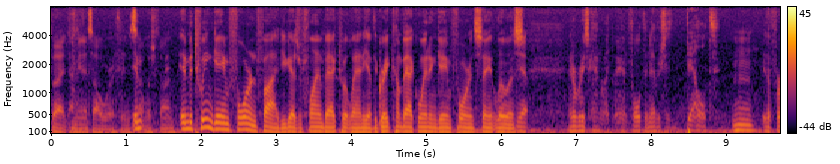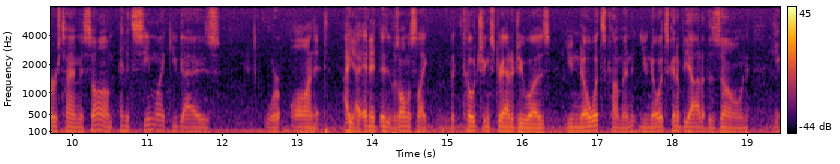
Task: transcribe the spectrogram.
but I mean, it's all worth it. It's In- so much fun. In between game four and five, you guys are flying back to Atlanta. You have the great comeback win in game four in St. Louis. Yep. And everybody's kind of like, man, Foltynewicz just dealt Mhm. the first time they saw him. And it seemed like you guys were on it. I, Yeah. and it, it was almost like the coaching strategy was you know what's coming, you know it's going to be out of the zone, you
